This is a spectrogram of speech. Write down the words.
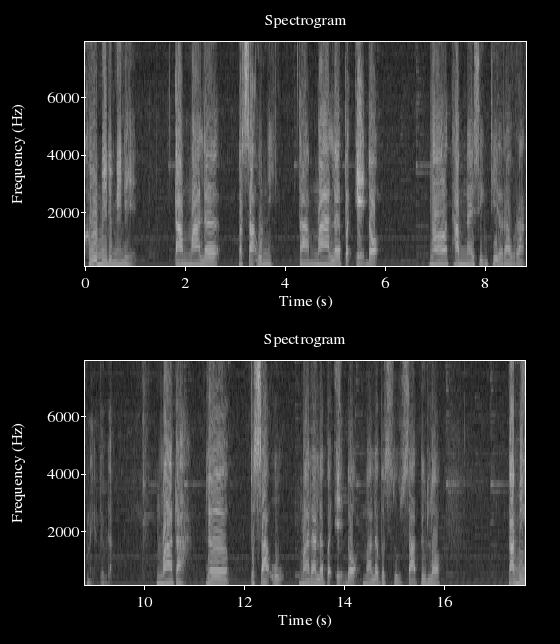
คือมีดมีนี่ตามมาเลอปะซาอุนี่ตามมาเลอปะเอดอเนาะทำในสิ่งที่เรารักเนี่ยเรียกวดะมาตาเลอ ดะมาเลปสุสาตุลอตามีเก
